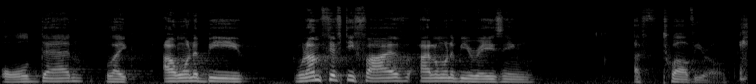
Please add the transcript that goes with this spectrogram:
old dad, like I want to be when I'm 55, I don't want to be raising a 12 year old.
